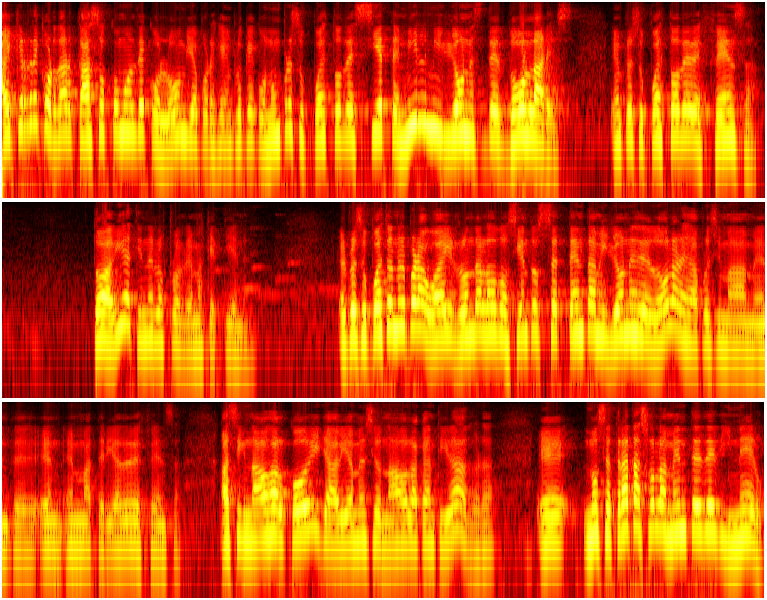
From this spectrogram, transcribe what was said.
Hay que recordar casos como el de Colombia, por ejemplo, que con un presupuesto de 7 mil millones de dólares en presupuesto de defensa, todavía tiene los problemas que tienen. El presupuesto en el Paraguay ronda los 270 millones de dólares aproximadamente en, en materia de defensa. Asignados al CODI, ya había mencionado la cantidad, ¿verdad? Eh, no se trata solamente de dinero,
